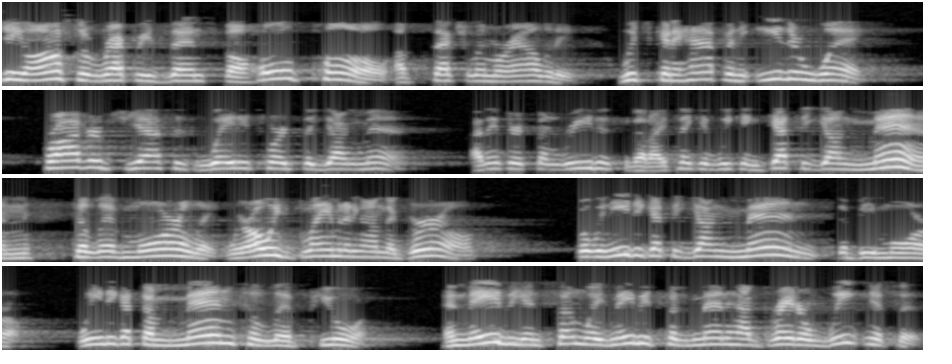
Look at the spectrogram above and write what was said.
She also represents the whole pull of sexual immorality, which can happen either way. Proverbs, yes, is weighted towards the young men. I think there's some reasons for that. I think if we can get the young men to live morally. We're always blaming it on the girls, but we need to get the young men to be moral. We need to get the men to live pure. And maybe in some ways, maybe it's because men have greater weaknesses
